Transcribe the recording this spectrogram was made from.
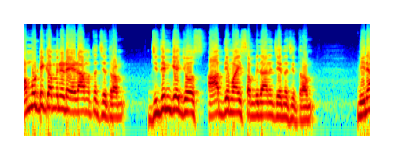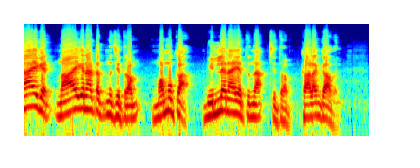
മമ്മൂട്ടി കമ്പനിയുടെ ഏഴാമത്തെ ചിത്രം ജിതിൻ കെ ജോസ് ആദ്യമായി സംവിധാനം ചെയ്യുന്ന ചിത്രം വിനായകൻ നായകനായിട്ടെത്തുന്ന ചിത്രം മമ്മുക്ക വില്ലനായി എത്തുന്ന ചിത്രം കളങ്കാവൽ.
